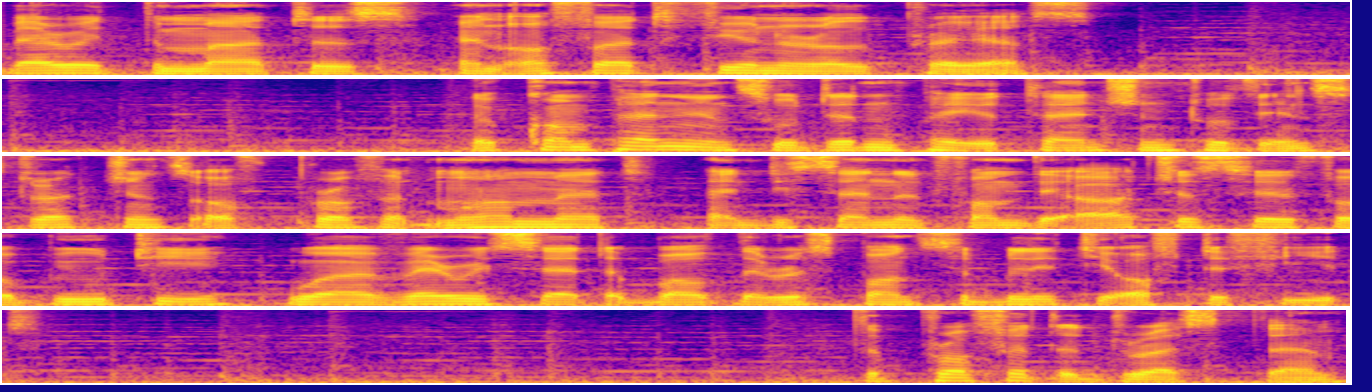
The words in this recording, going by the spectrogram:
buried the martyrs and offered funeral prayers. The companions who didn't pay attention to the instructions of Prophet Muhammad and descended from the Archer's Hill for booty were very sad about the responsibility of defeat. The Prophet addressed them,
